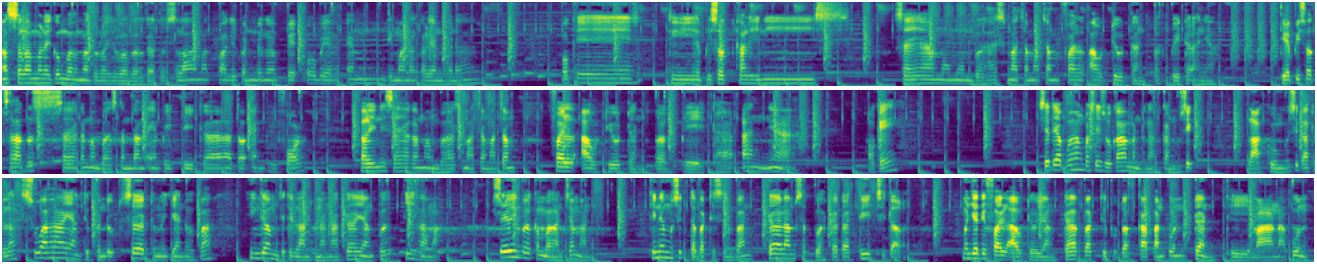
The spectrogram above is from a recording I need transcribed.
Assalamualaikum warahmatullahi wabarakatuh. Selamat pagi pendengar POBFM Di mana kalian berada? Oke Di episode kali ini Saya mau membahas macam-macam file audio dan perbedaannya. Di episode 100 Saya akan membahas tentang MP3 atau MP4 Kali ini saya akan membahas macam-macam file audio dan perbedaannya. Oke setiap orang pasti suka mendengarkan musik. Lagu musik adalah suara yang dibentuk sedemikian rupa hingga menjadi lantunan nada yang berirama. Seiring perkembangan zaman, kini musik dapat disimpan dalam sebuah data digital menjadi file audio yang dapat diputar kapan pun dan di mana pun.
